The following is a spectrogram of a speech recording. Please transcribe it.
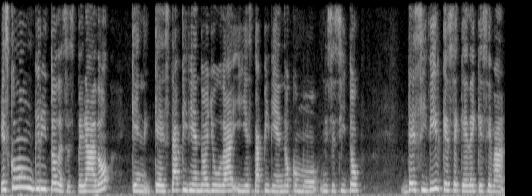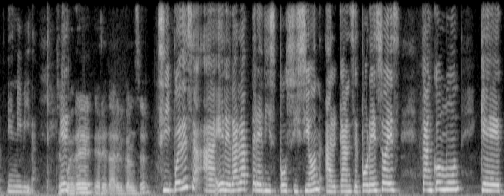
Es como un grito desesperado que, que está pidiendo ayuda y está pidiendo como necesito decidir qué se queda y qué se va en mi vida. ¿Se puede heredar el cáncer? Sí, puedes heredar la predisposición al cáncer. Por eso es tan común que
